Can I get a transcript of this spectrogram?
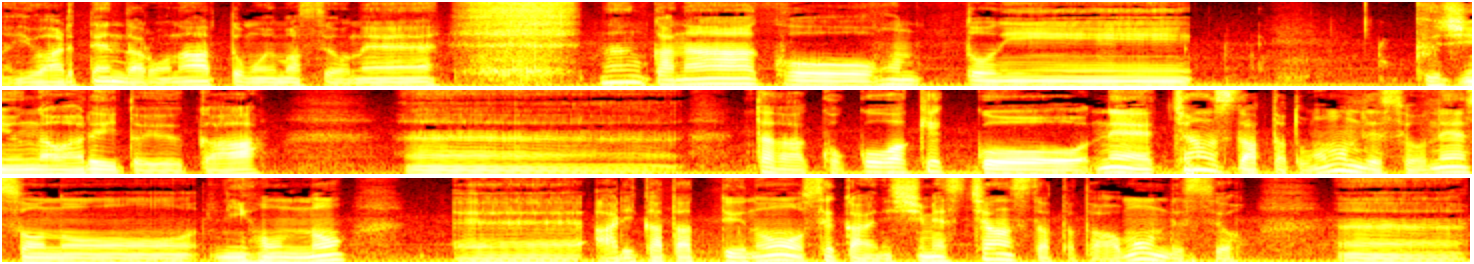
うん、言われてんだろうなって思いますよね。なんかな、こう、本当に、くじ運が悪いというか、うん、ただここは結構ね、チャンスだったと思うんですよね。その、日本のえー、あり方っていうのを世界に示すチャンスだったとは思うんですよ。うん。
